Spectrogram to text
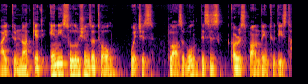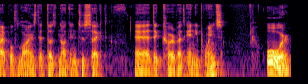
I do not get any solutions at all, which is plausible. This is corresponding to these type of lines that does not intersect uh, the curve at any points. Or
